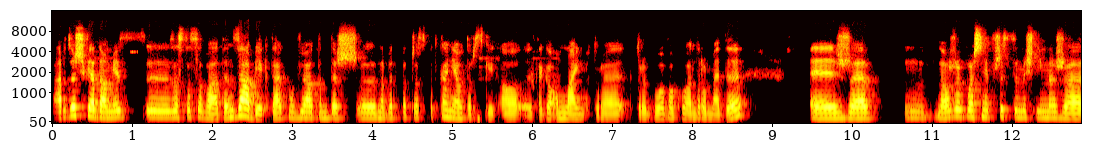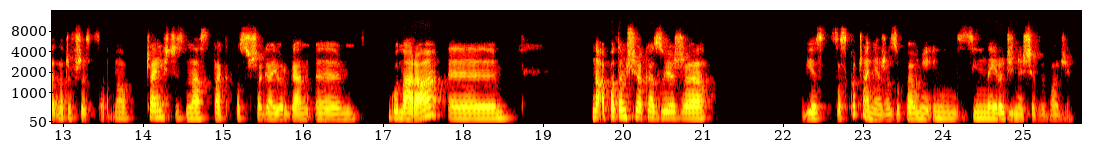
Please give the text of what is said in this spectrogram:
Bardzo świadomie z, y, zastosowała ten zabieg, tak? Mówiła o tym też y, nawet podczas spotkania autorskiego, y, tego online, które, które było wokół Andromedy, że, mm, no, że właśnie wszyscy myślimy, że, znaczy wszyscy, no, część z nas tak postrzega Jurgen, Gunara, no a potem się okazuje, że jest zaskoczenie, że zupełnie in, z innej rodziny się wywodzi.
